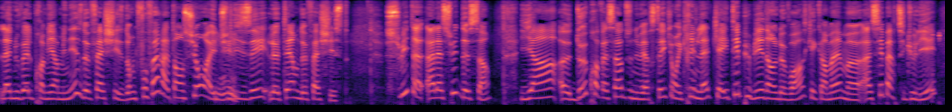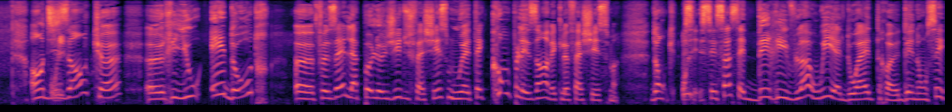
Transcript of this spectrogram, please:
la nouvelle première ministre de fasciste. Donc, il faut faire attention à utiliser le terme de fasciste. Suite à, à la suite de ça, il y a euh, deux professeurs d'université qui ont écrit une lettre qui a été publiée dans le Devoir, ce qui est quand même euh, assez particulier, en disant que euh, Rioux et d'autres euh, faisaient l'apologie du fascisme ou étaient complaisants avec le fascisme. Donc, c'est- c'est ça, cette dérive-là, oui, elle doit être euh, dénoncée.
